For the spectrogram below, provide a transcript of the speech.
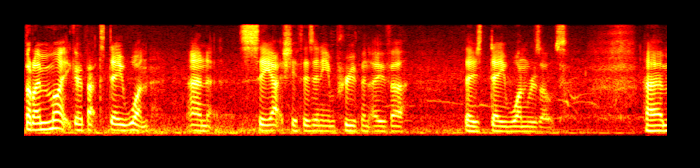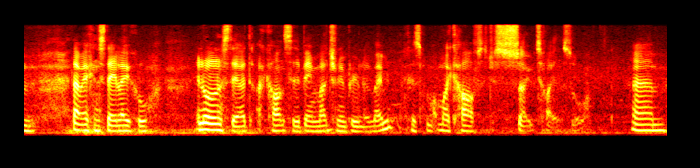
but I might go back to day one and see actually if there's any improvement over those day one results. Um, that way I can stay local. In all honesty, I, I, can't see there being much of an improvement at the moment because my calves are just so tight and sore. Um,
